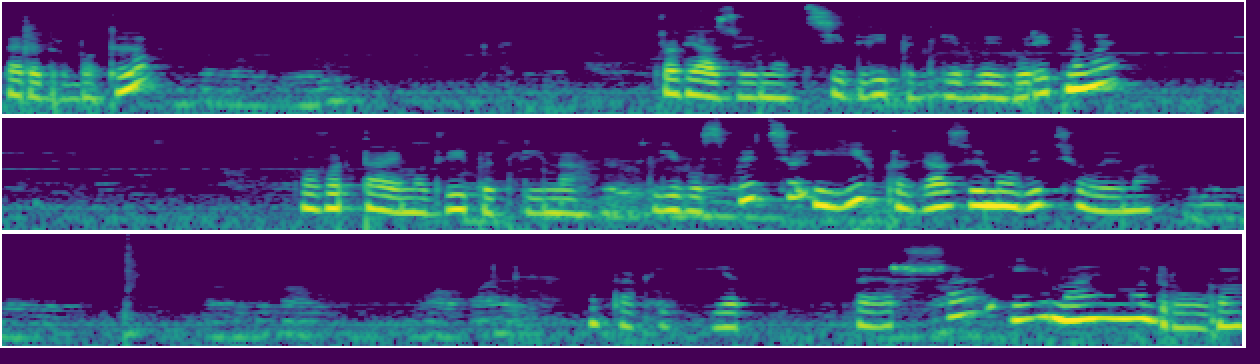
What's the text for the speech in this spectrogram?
Перед роботою. Пров'язуємо ці дві петлі виворітними, повертаємо дві петлі на ліву спицю і їх пров'язуємо лицьовими. Отак є перша і маємо другу.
